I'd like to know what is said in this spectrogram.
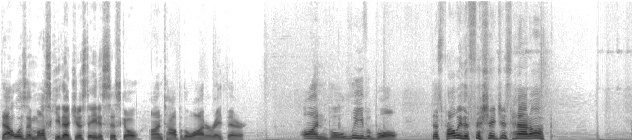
That was a muskie that just ate a Cisco on top of the water right there. Unbelievable. That's probably the fish I just had up.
